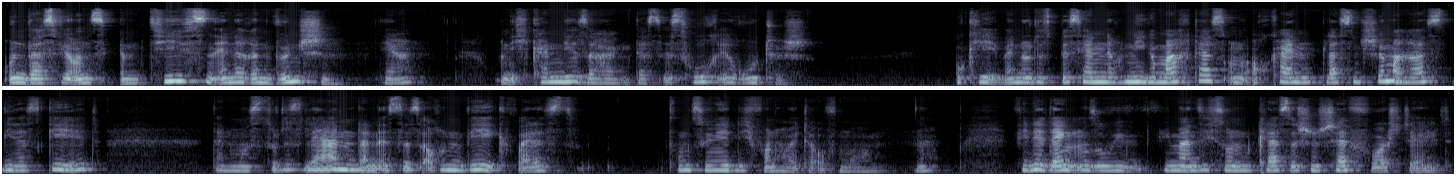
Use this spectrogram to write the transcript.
und was wir uns im tiefsten Inneren wünschen. Ja? Und ich kann dir sagen, das ist hocherotisch okay, wenn du das bisher noch nie gemacht hast und auch keinen blassen Schimmer hast, wie das geht, dann musst du das lernen, dann ist das auch ein Weg, weil es funktioniert nicht von heute auf morgen. Ne? Viele denken so, wie, wie man sich so einen klassischen Chef vorstellt.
